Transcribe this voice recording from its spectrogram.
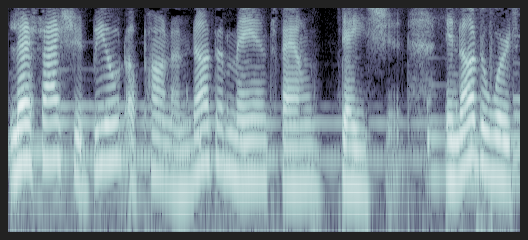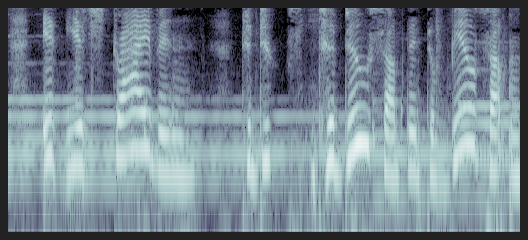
lest I should build upon another man's foundation. In other words, it, you're striving to do to do something, to build something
